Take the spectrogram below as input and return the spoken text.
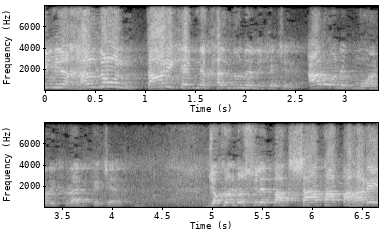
ইবনে খালদুন, তারিখে ইবনে খালদুনে লিখেছেন, আরও অনেক মুয়ারিখরা লিখেছেন। যখন রসুলের পাক সাফা পাহাড়ে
